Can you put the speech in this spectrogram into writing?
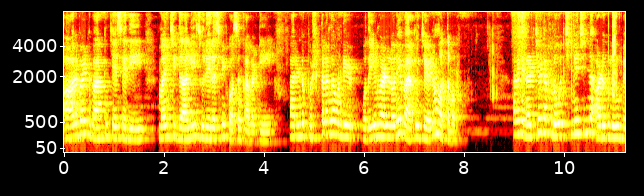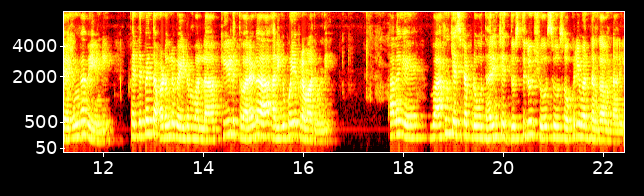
ఆరు బయట వాకింగ్ చేసేది మంచి గాలి సూర్యరశ్మి కోసం కాబట్టి ఆ రెండు పుష్కలంగా ఉండే ఉదయం వేళలోనే వాకింగ్ చేయడం ఉత్తమం. అలాగే నడిచేటప్పుడు చిన్న చిన్న అడుగులు వేగంగా వేయండి. పెద్ద పెద్ద అడుగులు వేయడం వల్ల కీళ్ళు త్వరగా అరిగిపోయే ప్రమాదం ఉంది. అలాగే వాకింగ్ చేసేటప్పుడు ధరించే దుస్తులు షూస్ సౌకర్యవంతంగా ఉండాలి.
